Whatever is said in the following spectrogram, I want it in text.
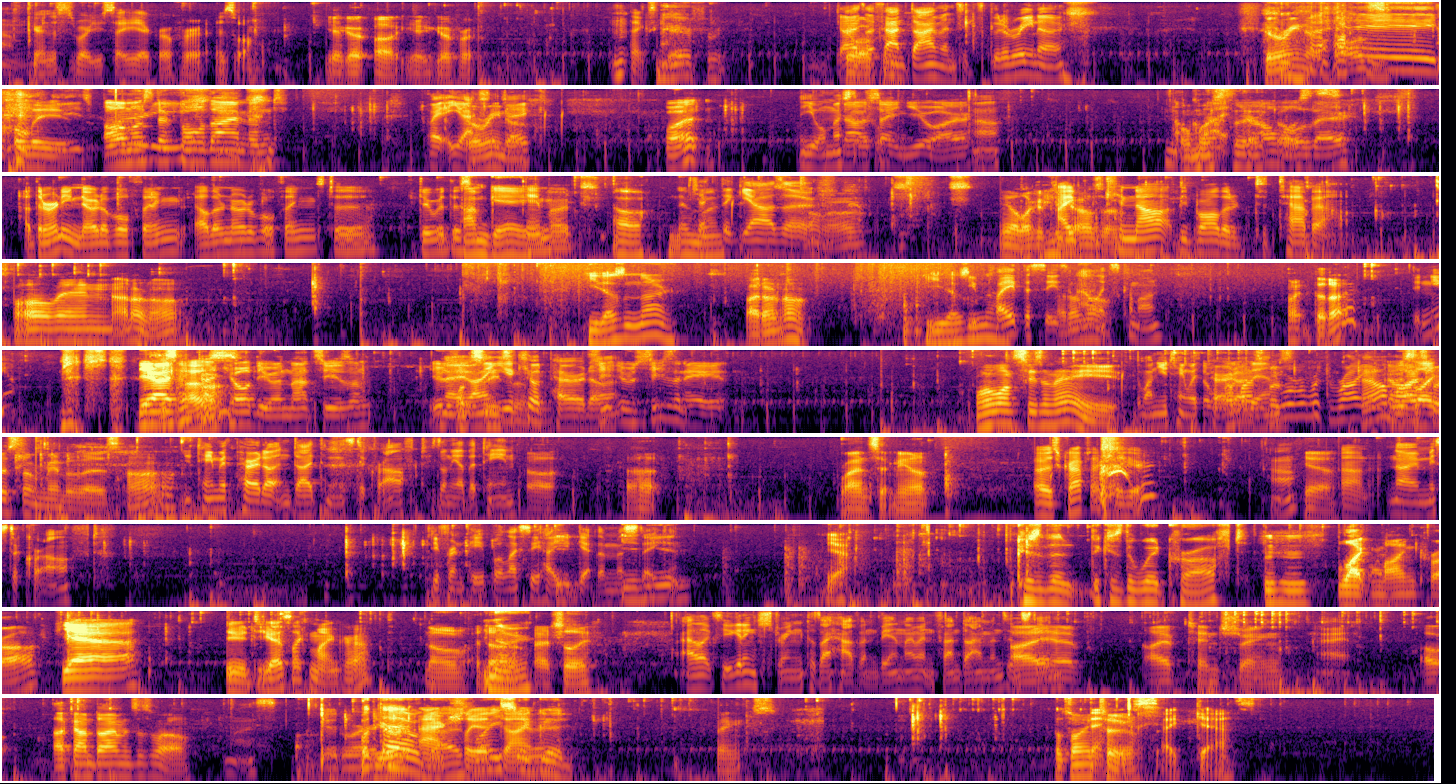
Um, Kieran, this is where you say yeah, go for it as well. Yeah, go. Oh, yeah, go for it. Thanks, Go Kieran. for it. guys, I welcome. found diamonds. It's good arena. Good arena. Hey, Please. Almost at Brody. full diamond. Wait, are you actually Arena. Jake? What? Are you almost? No, I was full- saying you are. Oh. Not Almost quite. You're there, almost there. Are there any notable thing, other notable things to do with this I'm gay. game mode? Oh, never Check mind. the I Gyazo. Don't know. Yeah, look at I the Gyazo. cannot be bothered to tab out. Well then, I don't know. He doesn't know. I don't know. He doesn't You know. played the season, don't know. Alex. Come on, Wait, did I? didn't you? Yeah, I think I us? killed you in that season. It No, I think you killed se- Peridot. it was season 8. Well, on season eight. The one you teamed with The How am I Peridot in. supposed- You with Ryan. How am It was I like- supposed to remember this, huh? You teamed with Peridot and died to Mr. Craft, who's on the other team. Oh. Uh, Ryan set me up. Oh, is Craft actually here? Huh? Yeah. Oh no. No, Mr. Craft. Different people. I see how you get them mistaken. Yeah. Because the because the word craft. Mm-hmm. Like Minecraft? Yeah. Dude, do you guys like Minecraft? No, I don't No. actually. Alex, you're getting string because I haven't been. I went and found diamonds instead. I have, I have ten string. Alright, Oh, I found diamonds as well. Nice. Good What work. the You're hell, guys? Why a are you so good? Thanks. There's only two. I guess.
